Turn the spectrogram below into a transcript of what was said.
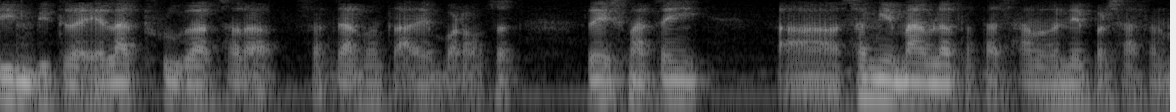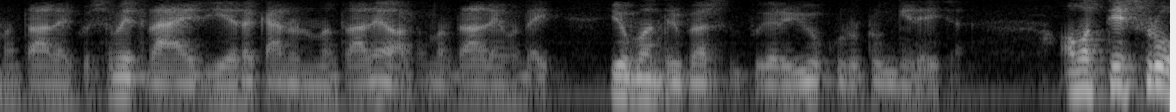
दिनभित्र यसलाई थ्रु गर्छ र सञ्चार मन्त्रालय बढाउँछ र यसमा चाहिँ सङ्घीय मामला तथा सामान्य प्रशासन मन्त्रालयको समेत राय लिएर कानुन मन्त्रालय अर्थ मन्त्रालय हुँदै यो मन्त्री परिषद पुगेर यो कुरो टुङ्गिँदैछ। अब तेस्रो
